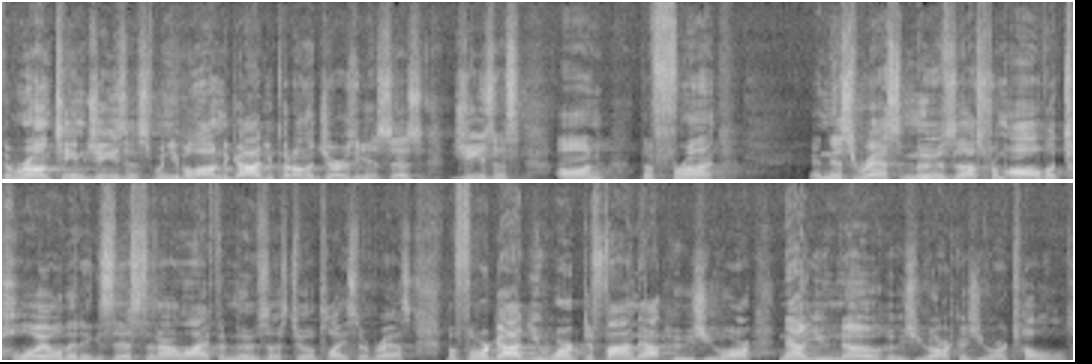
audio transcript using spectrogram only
That we're on Team Jesus. When you belong to God, you put on the jersey, it says Jesus on the front. And this rest moves us from all the toil that exists in our life and moves us to a place of rest. Before God, you work to find out whose you are. Now you know whose you are because you are told.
